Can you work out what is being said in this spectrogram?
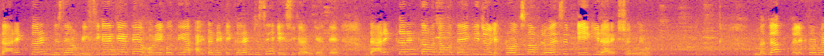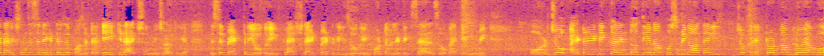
डायरेक्ट करंट जिसे हम डीसी करंट कहते हैं और एक होती है अल्टरनेटिव करंट जिसे एसी करंट कहते हैं। डायरेक्ट करंट का मतलब होता है कि जो इलेक्ट्रॉन्स का फ्लो है, सिर्फ़ एक ही डायरेक्शन में हो। मतलब इलेक्ट्रॉन का डायरेक्शन जैसे नेगेटिव से पॉजिटिव एक ही डायरेक्शन में चल रही है। जैसे बैटरी हो गई फ्लैश लाइट बैटरीज हो गई फोटोवोल्टिक सेल्स हो गए इनमें। और जो अल्टरनेटिव करंट होती है ना उसमें क्या होता है कि जो इलेक्ट्रॉन का फ्लो है वो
